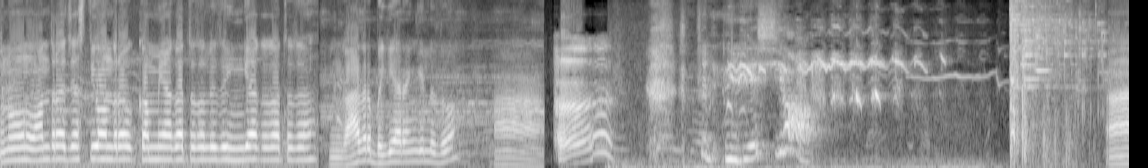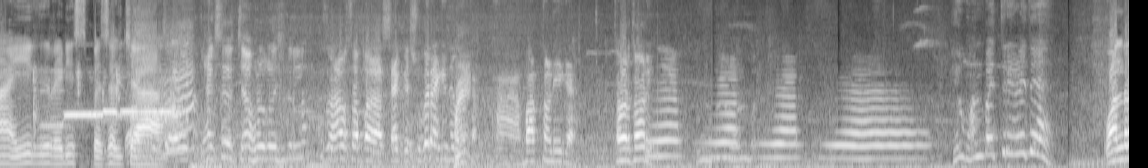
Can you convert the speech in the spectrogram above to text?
ಇನ್ನು ಒಂದ್ರ ಜಾಸ್ತಿ ಒಂದ್ರ ಕಮ್ಮಿ ಆಗತ್ತದಲ್ಲ ಇದು ಹಿಂಗೆ ಆಗತ್ತದ? ಹಿಂಗಾದ್ರೆ ಬಗೆಹರಂಗಿಲ್ಲ ಇದು. ಹಾ. ಹಾ ಈಗ ರೆಡಿ ಸ್ಪೆಷಲ್ ಚಾ. ಯಾಕೆ ಸರ್ ಚಾ ಹೊಳಗಳಿಸಿದ್ರಲ್ಲ ನಾವು ಸ್ವಲ್ಪ ಸಾಕೆ ಶುಗರ್ ಆಗಿದೆ ಹಾ ಬಾತ್ ನೋಡಿ ಈಗ. ತವ್ರಿ ತವ್ರಿ ಏ ಒನ್ ಬೈ ತ್ರೀ ಹೇಳಿದೆ ಒಂದ್ರ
